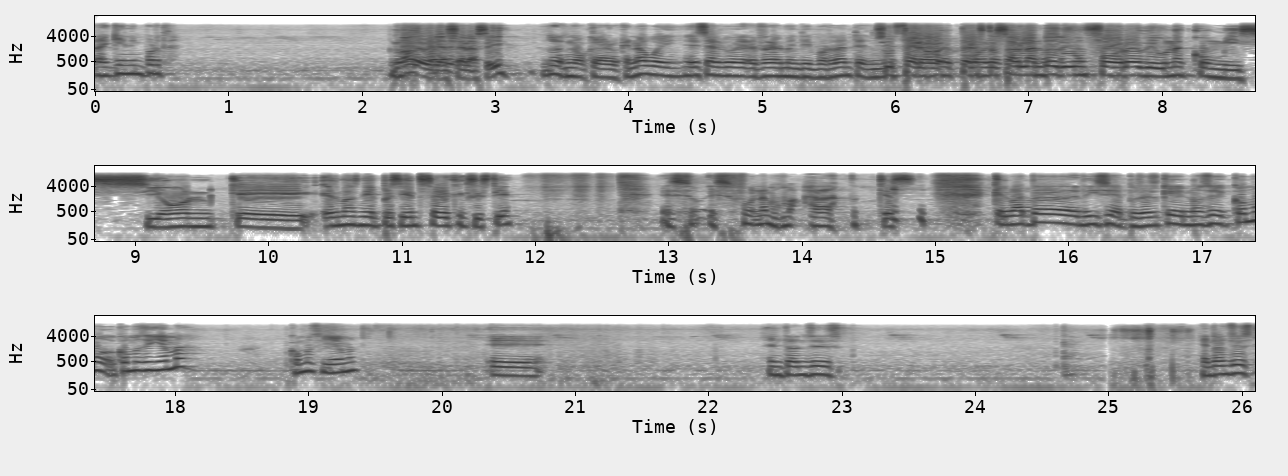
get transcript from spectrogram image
¿A quién le importa? No debería ser así. No, no, claro que no, güey. Es algo realmente importante. No Sí, pero, pero estás hablando de un foro, de una comisión que, es más, ni el presidente sabía que existía. Eso, fue una mamada. ¿Qué es? que el vato dice, pues es que no sé, ¿cómo, cómo se llama? ¿Cómo se llama? Eh, entonces... Entonces,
